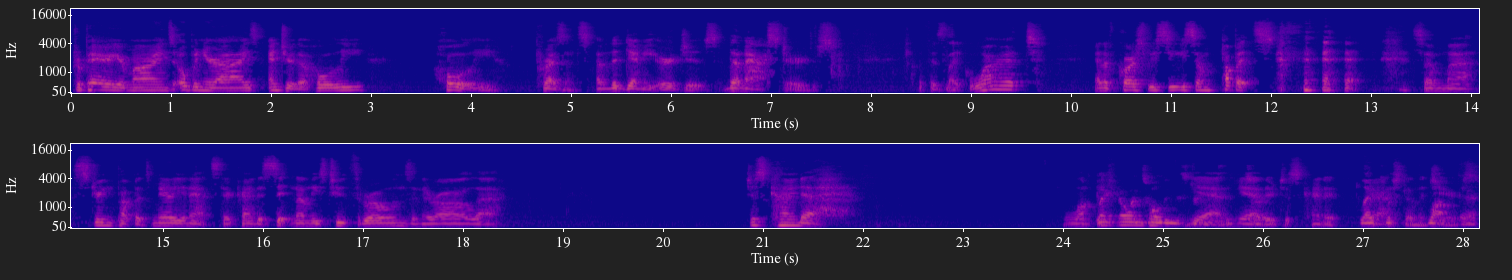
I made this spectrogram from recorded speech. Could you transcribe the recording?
Prepare your minds, open your eyes, enter the holy, holy presence of the demiurges, the masters. Cliff is like, what? And of course, we see some puppets. some uh, string puppets, marionettes. They're kind of sitting on these two thrones, and they're all uh, just kind of lumpy. Like no one's holding the strings. yeah, yeah, Sorry. they're just kind of Life crashed was on the chairs. there.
